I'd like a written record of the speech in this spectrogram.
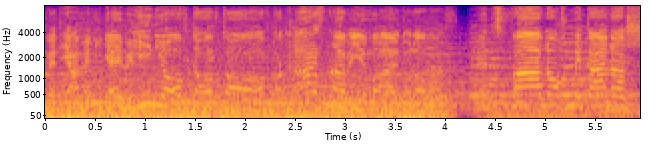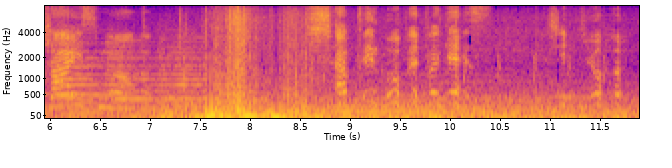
Aber die haben ja die gelbe Linie auf der, auf der, auf der Grasnarbe gemalt, oder was? Jetzt fahr doch mit deiner Scheißmöhre. Ich hab den Hobel vergessen. Ich Idiot.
